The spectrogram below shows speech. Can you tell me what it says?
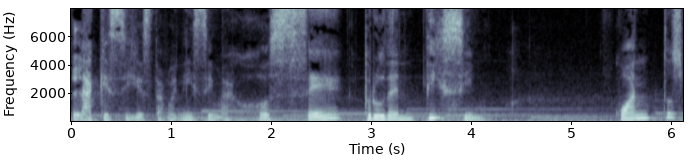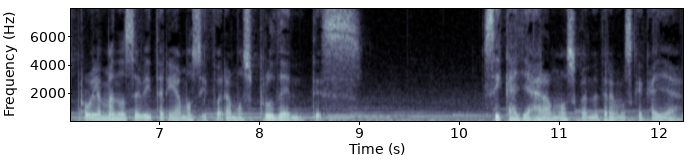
La que sigue está buenísima. José prudentísimo. ¿Cuántos problemas nos evitaríamos si fuéramos prudentes? Si calláramos cuando tenemos que callar.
